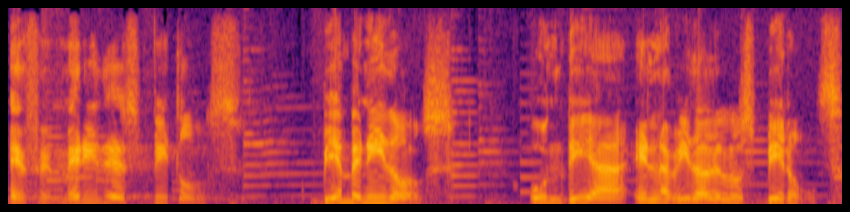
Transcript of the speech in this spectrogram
Efemérides Beatles. Bienvenidos. Un día en la vida de los Beatles.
